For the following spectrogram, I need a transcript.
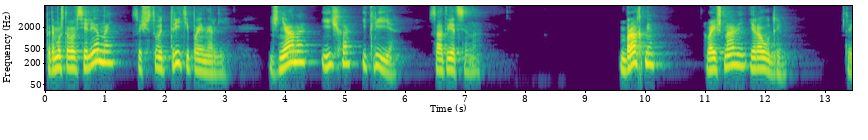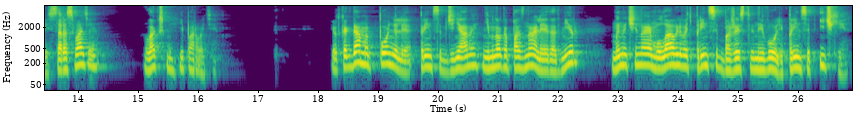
Потому что во Вселенной существует три типа энергии. Джняна, Ичха и Крия, соответственно. Брахме, Вайшнави и Раудри, то есть Сарасвати, Лакшми и Парвати. И вот когда мы поняли принцип джняны, немного познали этот мир, мы начинаем улавливать принцип божественной воли, принцип ичхи –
